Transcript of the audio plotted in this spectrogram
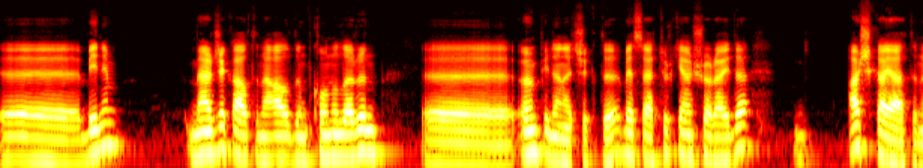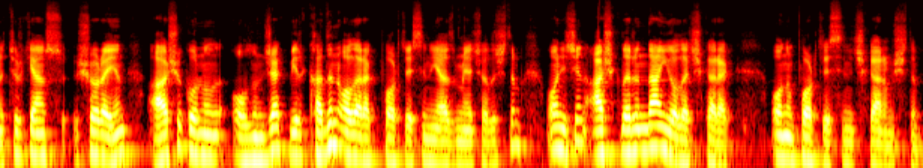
e, benim mercek altına aldığım konuların e, ön plana çıktığı. Mesela Türkan Şoray'da aşk hayatını, Türkan Şoray'ın aşık olunacak bir kadın olarak portresini yazmaya çalıştım. Onun için aşklarından yola çıkarak onun portresini çıkarmıştım.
